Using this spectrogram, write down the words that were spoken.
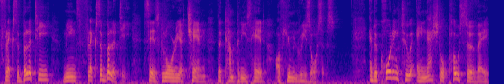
Flexibility means flexibility, says Gloria Chen, the company's head of human resources. And according to a National Post survey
